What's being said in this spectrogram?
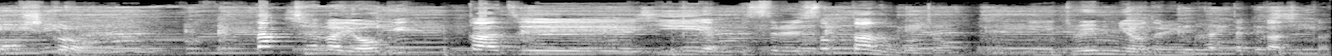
어 시끄러 딱 제가 여기까지 이 mp3를 썼다는 거죠. 이 드림 유어 드림 할 때까지가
